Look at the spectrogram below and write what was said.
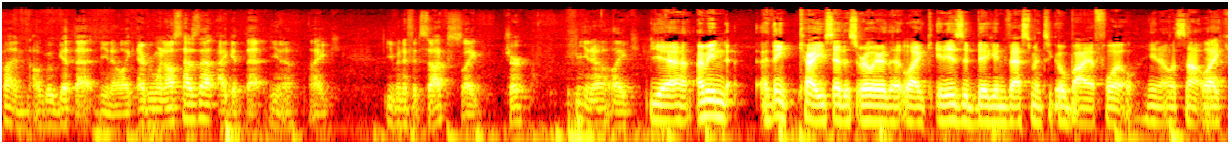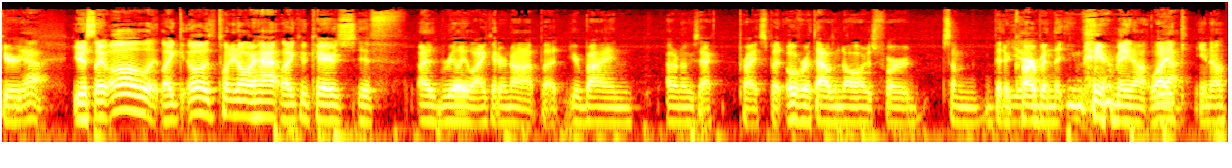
fine, I'll go get that. You know, like everyone else has that, I get that. You know, like even if it sucks, like sure, you know, like Yeah, I mean, I think Kai, you said this earlier that like it is a big investment to go buy a foil. You know, it's not like you're Yeah. you're just like oh like oh it's a twenty dollar hat. Like who cares if I really like it or not? But you're buying I don't know exact price, but over a thousand dollars for some bit of Yeah. carbon that you may or may not like. Yeah. You know,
